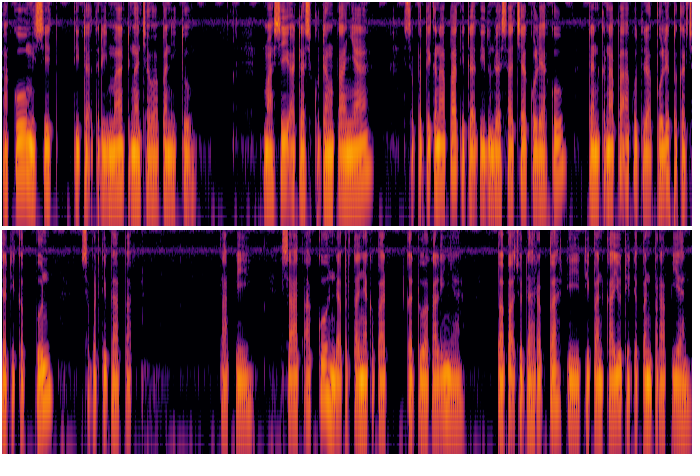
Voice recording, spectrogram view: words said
Aku misi tidak terima dengan jawaban itu. Masih ada segudang tanya, seperti kenapa tidak ditunda saja kuliahku dan kenapa aku tidak boleh bekerja di kebun seperti bapak. Tapi saat aku hendak bertanya kepada kedua kalinya, bapak sudah rebah di dipan kayu di depan perapian.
